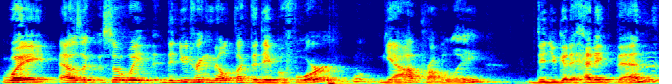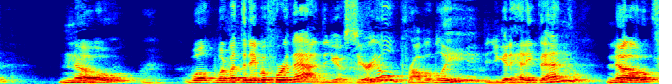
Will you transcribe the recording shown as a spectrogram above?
wait, and I was like, so wait, did you drink milk like the day before? Well, yeah, probably. Did you get a headache then? No. Well, what about the day before that? Did you have cereal? Probably. Did you get a headache then? No.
